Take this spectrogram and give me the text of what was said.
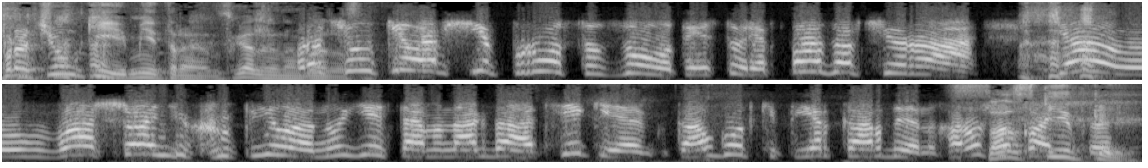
про чулки, Митра, скажи нам, Про пожалуйста. чулки вообще просто золото история. Позавчера я э, в Ашане купила, ну, есть там иногда отсеки, колготки Пьер Карден. Со качества. скидкой.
